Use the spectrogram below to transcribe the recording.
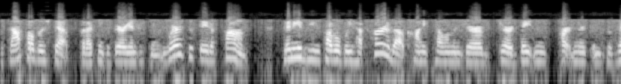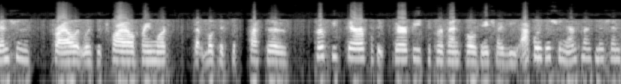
It's not published yet, but I think it's very interesting. Where is this data from? Many of you probably have heard about Connie Celum and Jared, Jared Baeten's Partners in Prevention trial. It was the trial framework that looked at suppressive herpes therapy to prevent both HIV acquisition and transmission,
